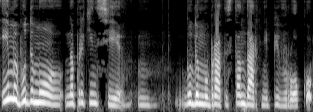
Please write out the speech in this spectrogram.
І ми будемо наприкінці будемо брати стандартні півроку.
